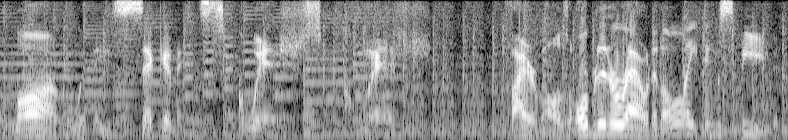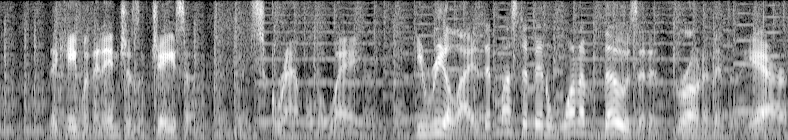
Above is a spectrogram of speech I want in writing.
along with a sickening squish, squish. Fireballs orbited around at a lightning speed. They came within inches of Jason, and he scrambled away. He realized it must have been one of those that had thrown him into the air.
